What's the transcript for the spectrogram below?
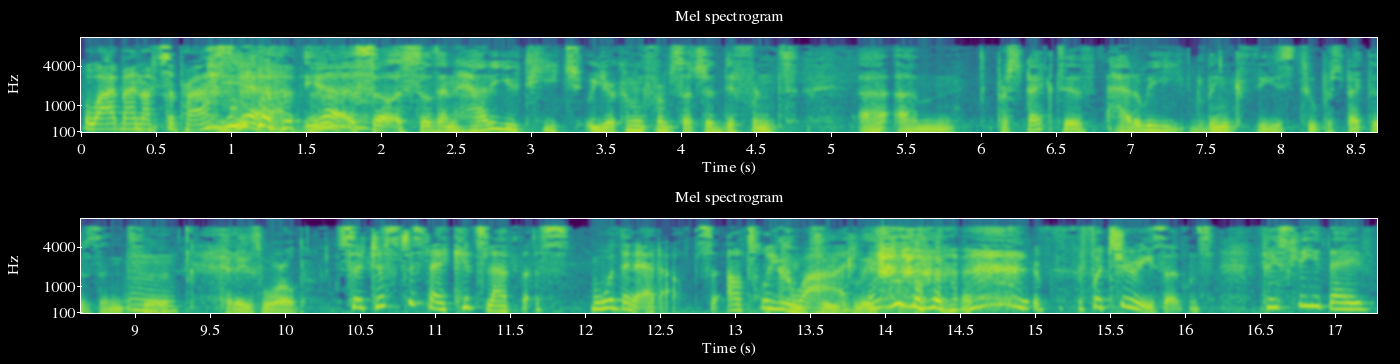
Why am I not surprised? yeah, yeah. So, so then how do you teach? You're coming from such a different uh, um, perspective, how do we link these two perspectives into mm. today's world? So just to say, kids love this more than adults. I'll tell you Completely. why. For two reasons. Firstly, they've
